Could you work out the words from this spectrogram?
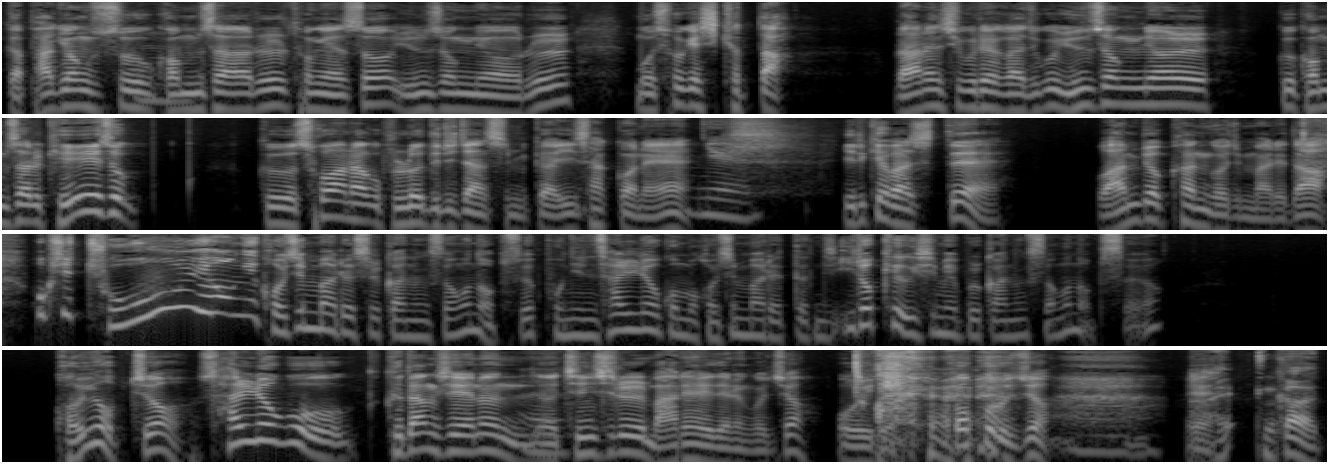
그러니까 박영수 음. 검사를 통해서 윤석열을 뭐 소개시켰다라는 식으로 해가지고 윤석열 그 검사를 계속 그 소환하고 불러들이지 않습니까 이 사건에 예. 이렇게 봤을 때 완벽한 거짓말이다. 혹시 조우영이 거짓말했을 가능성은 없어요? 본인 살려고 뭐 거짓말했다든지 이렇게 의심해 볼 가능성은 없어요? 거의 없죠. 살려고 그 당시에는 네. 진실을 말해야 되는 거죠. 오히려 거꾸로죠. 아, 예. 아니, 그러니까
